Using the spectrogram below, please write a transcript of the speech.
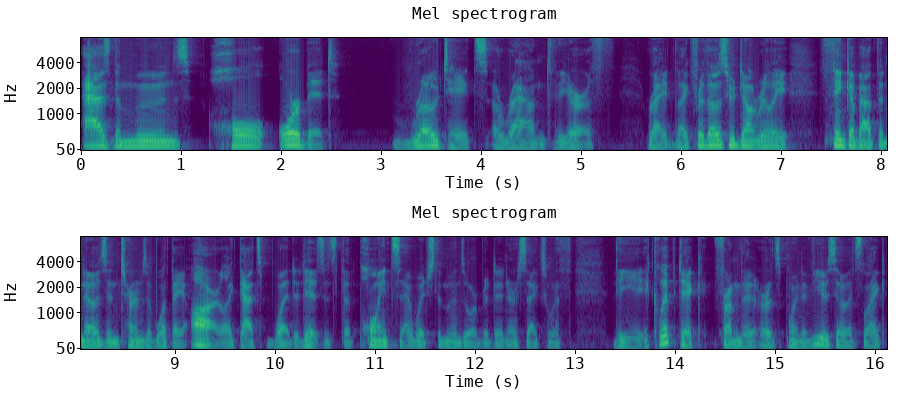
as the moon's whole orbit rotates around the earth right? Like for those who don't really think about the nodes in terms of what they are like that's what it is. It's the points at which the moon's orbit intersects with the ecliptic from the earth's point of view. So it's like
